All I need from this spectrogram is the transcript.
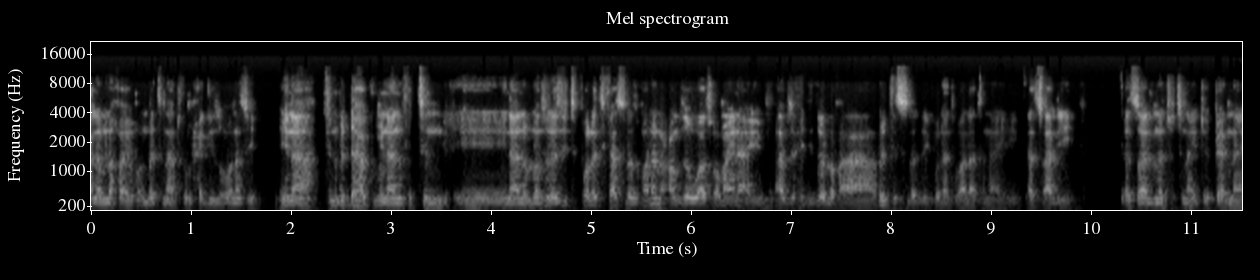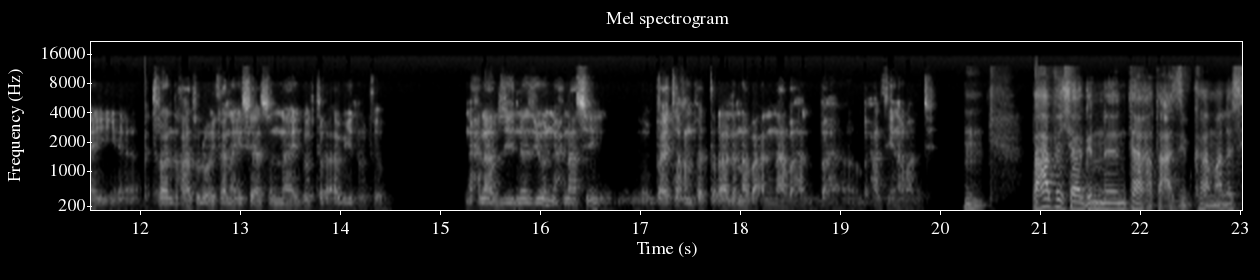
ዓለም ለኻ ይኹን በቲ ናትኩም ሕጊ ዝኾነ ሲ ኢና ክንብድሃኩም ኢና ንፍትን ኢና ንብሎም ስለዚ እቲ ፖለቲካ ስለዝኾነ ንዖም ዘዋፅኦም ኣይና እዩ ኣብዚ ሕጂ ዘሎ ከዓ ርቂ ስለዘይኮነ ተባላቲ ናይ ቀፃሊ ቀጻልነት እቲ ናይ ኢትዮጵያን ናይ ኤርትራን ድኻትሎ ወይ ከኣ ናይ ኢሳያስን ናይ ዶክተር ኣብይን ርክብ ንሕና ኣብዚ ነዚኡን ንሕናሲ ባይታ ክንፈጥር ኣለና ባዕልና በሃልቲ ኢና ማለት እዩ ብሓፈሻ ግን እንታይ ኢኻ ተዓዚብካ ማለሲ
